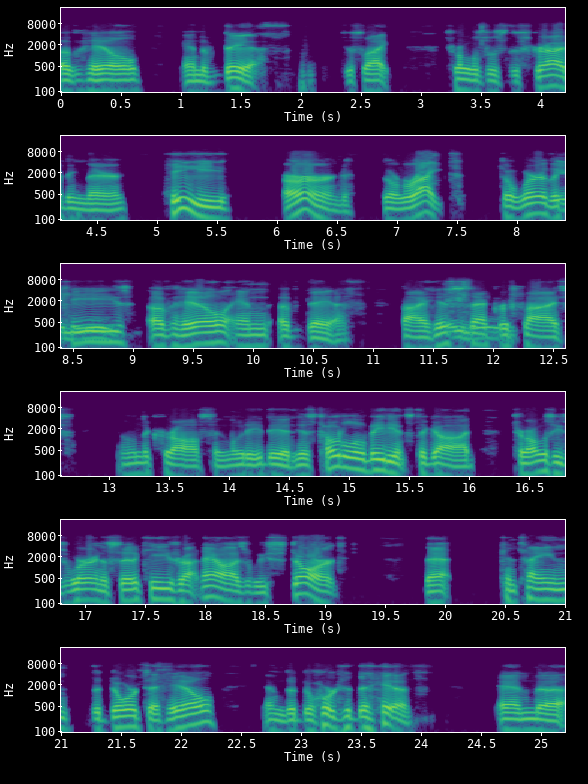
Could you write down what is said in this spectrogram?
of hell and of death, just like Charles was describing there he earned the right to wear the Amen. keys of hell and of death by his Amen. sacrifice on the cross and what he did, his total obedience to God. Charles, he's wearing a set of keys right now as we start that contain the door to hell and the door to death. And uh,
